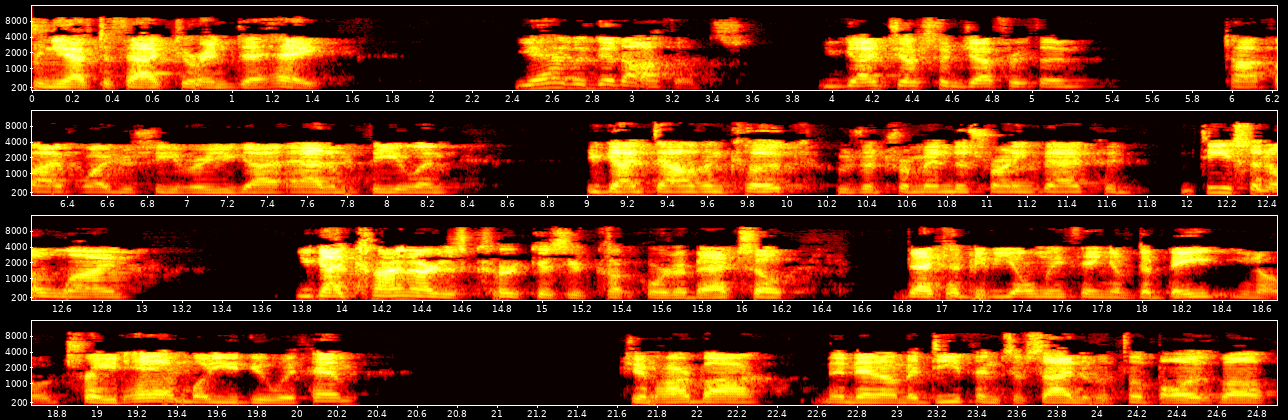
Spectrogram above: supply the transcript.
And you have to factor into, hey, you have a good offense. You got Justin Jefferson, top five wide receiver. You got Adam Thielen. You got Dalvin Cook, who's a tremendous running back, a decent O line. You got Con Kirk as your quarterback, so that could be the only thing of debate. You know, trade him. What do you do with him? Jim Harbaugh, and then on the defensive side of the football as well.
